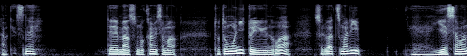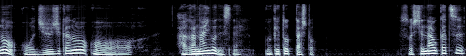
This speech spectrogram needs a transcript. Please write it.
なわけですね。で、まあその神様と共にというのは、それはつまり、えー、イエス様の十字架の贖いをですね、受け取った人そしてなおかつ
